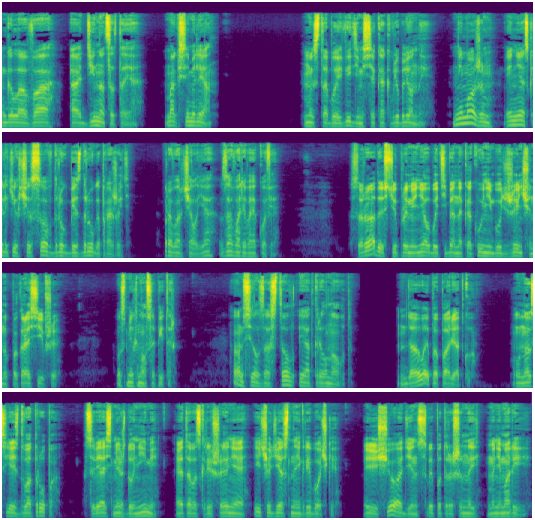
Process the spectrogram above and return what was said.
Глава одиннадцатая. Максимилиан. Мы с тобой видимся как влюбленные. Не можем и нескольких часов друг без друга прожить, проворчал я, заваривая кофе. С радостью променял бы тебя на какую-нибудь женщину покрасивше, усмехнулся Питер. Он сел за стол и открыл ноут. Давай по порядку. У нас есть два трупа. Связь между ними это воскрешение и чудесные грибочки. И еще один с выпотрошенной мнеморией.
